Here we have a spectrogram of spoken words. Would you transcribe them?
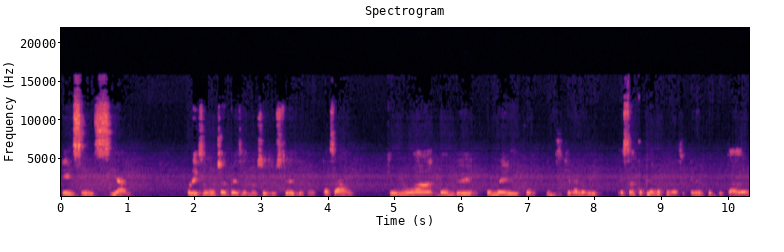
esencial. Por eso muchas veces, no sé si ustedes les han pasado, que uno va donde un médico ni siquiera lo mira, está copiando cosas en el computador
